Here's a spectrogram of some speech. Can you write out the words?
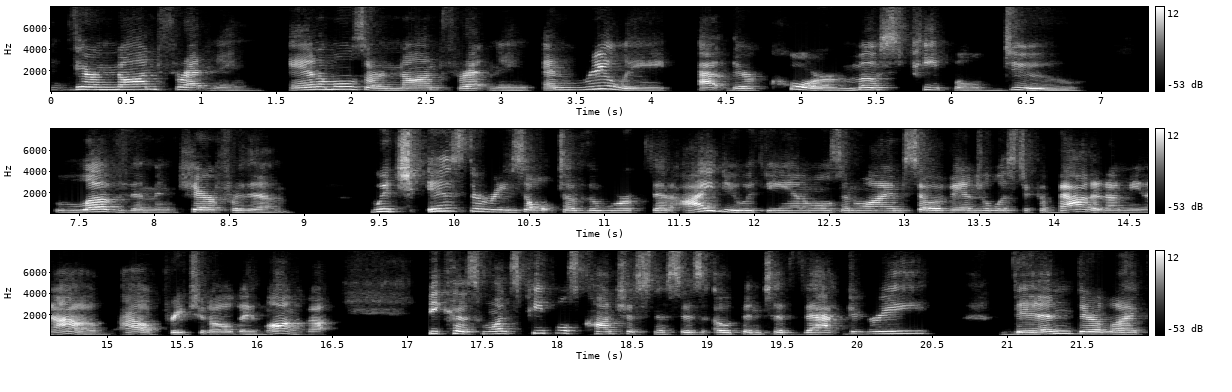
they're non threatening. Animals are non threatening. And really, at their core, most people do love them and care for them, which is the result of the work that I do with the animals and why I'm so evangelistic about it. I mean, I'll, I'll preach it all day long about because once people's consciousness is open to that degree, then they're like,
